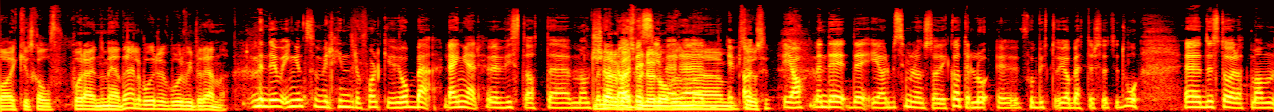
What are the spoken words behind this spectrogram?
da ikke skal få regne med det, eller hvor, hvor, vil dere ende? Men det er jo ingen som vil hindre folk i å jobbe lenger, hvis at man sjøl er arbeidsgiver. Ja, men det, det, i arbeidsmiljøloven står det ikke at det er forbudt å jobbe etter 72. Det står at man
